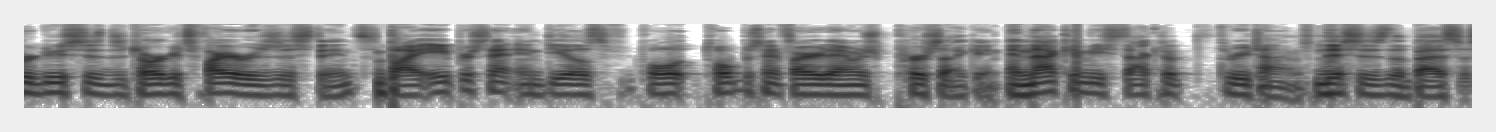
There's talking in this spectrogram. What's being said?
reduces the target's fire resistance by 8% and deals 12% fire damage per second, and that can be stacked up three times. This is the best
